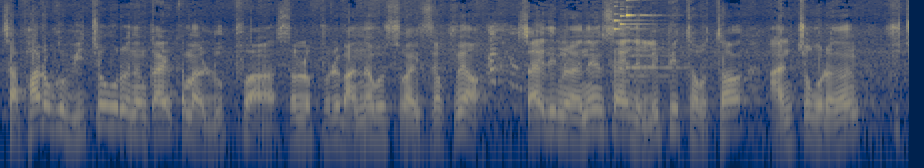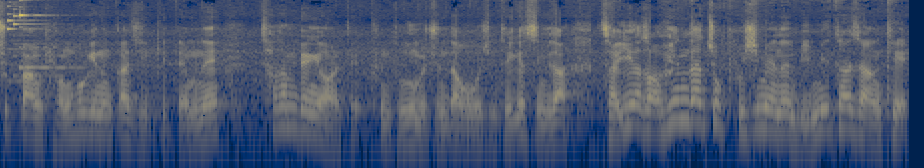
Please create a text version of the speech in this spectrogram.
자, 바로 그 위쪽으로는 깔끔한 루프와 썰루프를 만나볼 수가 있었고요. 사이드 미러는 사이드 리피터부터 안쪽으로는 후 측방 경보 기능까지 있기 때문에 차선 변경할 때 큰 도움을 준다고 보시면 되겠습니다. 자, 이어서 휀다 쪽 보시면은 밋밋하지 않게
